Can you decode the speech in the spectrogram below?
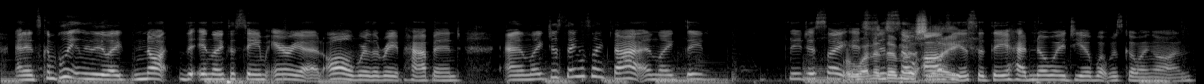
and it's completely like not in like the same area at all where the rape happened. And like just things like that, and like they they just like Or it's just so is, like- obvious that they had no idea what was going on.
